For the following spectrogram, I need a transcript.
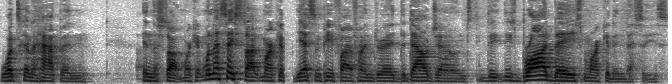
what's going to happen in the stock market. When I say stock market, the S&P 500, the Dow Jones, the, these broad-based market indices.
